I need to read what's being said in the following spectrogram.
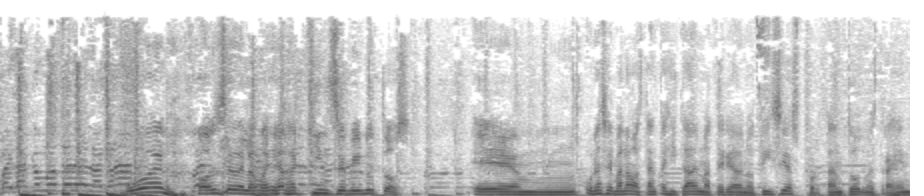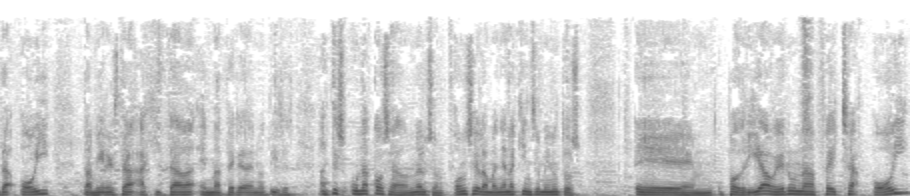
Baila como te dé la gana. Bueno, 11 de la mañana, 15 minutos. Eh, una semana bastante agitada en materia de noticias, por tanto, nuestra agenda hoy también está agitada en materia de noticias. Antes, una cosa, don Nelson, 11 de la mañana, 15 minutos. Eh, ¿Podría haber una fecha hoy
